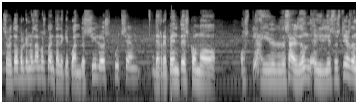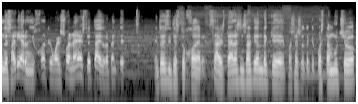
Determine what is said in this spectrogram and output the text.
sobre todo porque nos damos cuenta de que cuando sí lo escuchan, de repente es como hostia, y, ¿sabes? ¿De dónde? ¿Y estos tíos de dónde salieron? Y joder, qué guay suena esto y tal. Y de repente, entonces dices tú, joder, ¿sabes? Te da la sensación de que, pues eso, de que cuesta mucho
